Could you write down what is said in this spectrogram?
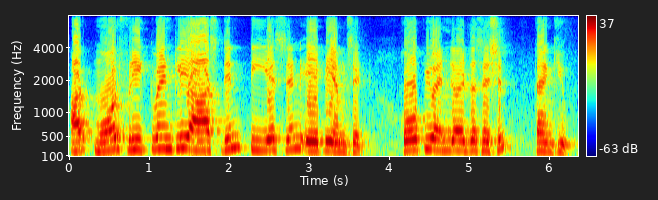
are more frequently asked in TS and APM set. Hope you enjoyed the session. Thank you.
